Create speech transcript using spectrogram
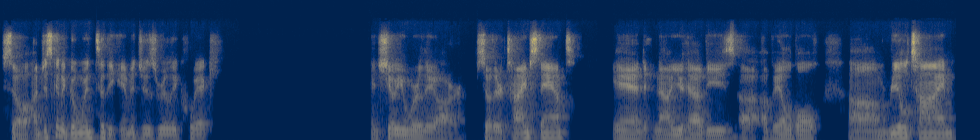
So I'm just going to go into the images really quick and show you where they are. So they're time stamped, and now you have these uh, available um, real time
